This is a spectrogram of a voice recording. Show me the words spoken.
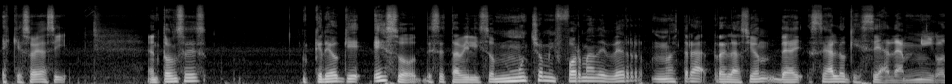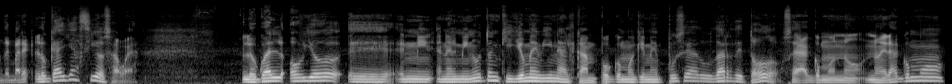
es que soy así. Entonces, creo que eso desestabilizó mucho mi forma de ver nuestra relación, de sea lo que sea, de amigos, de pareja, lo que haya sido esa weá. Lo cual, obvio, eh, en, el minuto en que yo me vine al campo, como que me puse a dudar de todo. O sea, como no, no era como,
